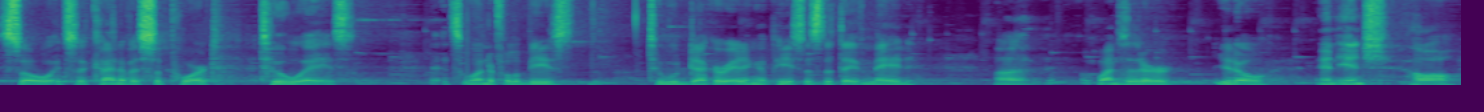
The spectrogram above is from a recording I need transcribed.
So it's a kind of a support two ways. It's wonderful to be to decorating the pieces that they've made, uh, ones that are, you know, an inch tall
